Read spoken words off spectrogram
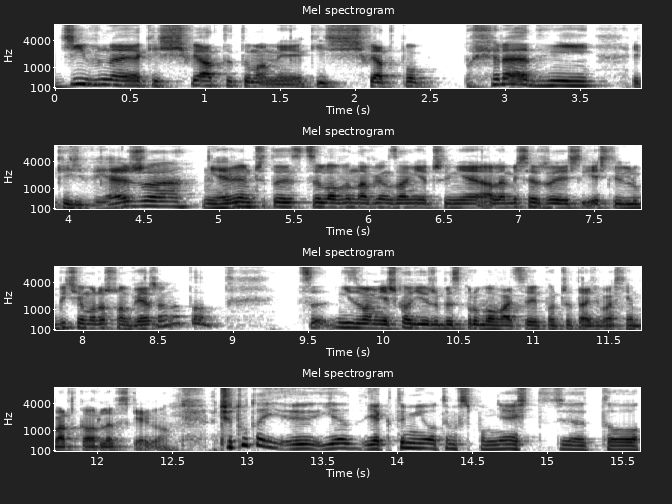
dziwne jakieś światy, tu mamy jakiś świat po, pośredni, jakieś wieże. Nie wiem, czy to jest celowe nawiązanie, czy nie, ale myślę, że jeśli, jeśli lubicie Mroczną Wieżę, no to co, nic wam nie szkodzi, żeby spróbować sobie poczytać właśnie Bartka Orlewskiego. Czy tutaj, y, jak ty mi o tym wspomniałeś, to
